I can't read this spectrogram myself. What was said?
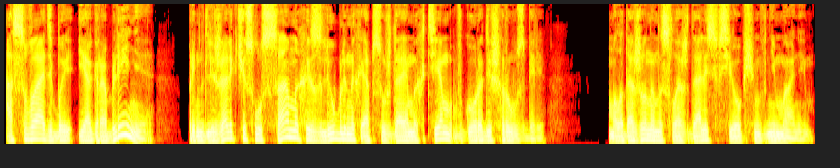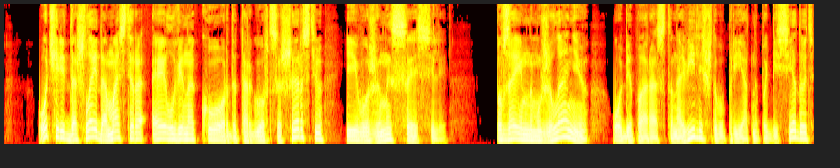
а свадьбы и ограбления принадлежали к числу самых излюбленных и обсуждаемых тем в городе Шрусбери. Молодожены наслаждались всеобщим вниманием. Очередь дошла и до мастера Эйлвина Корда, торговца шерстью, и его жены Сесили. По взаимному желанию обе пары остановились, чтобы приятно побеседовать,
